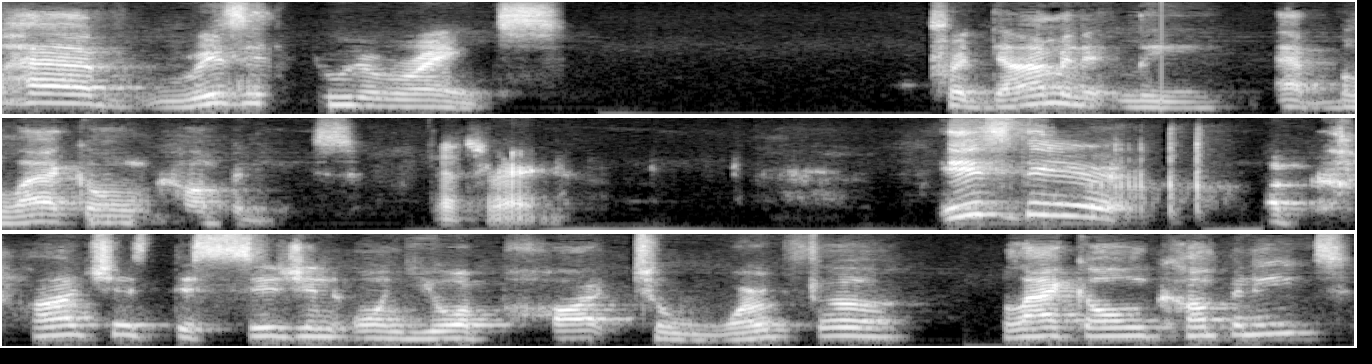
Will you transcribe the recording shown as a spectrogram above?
have risen through the ranks predominantly at black owned companies. That's right. Is there a conscious decision on your part to work for black owned companies?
